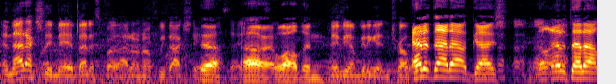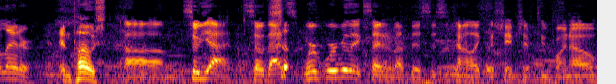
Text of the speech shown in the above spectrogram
and that actually may have been a spoiler. I don't know if we've actually Yeah. that. Yet. right. Well then, Maybe I'm going to get in trouble. edit that out, guys. They'll edit that out later in post. Um, so yeah, so that's So- we're, we're really excited about this. This is kind of like the Shapeshift oh.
